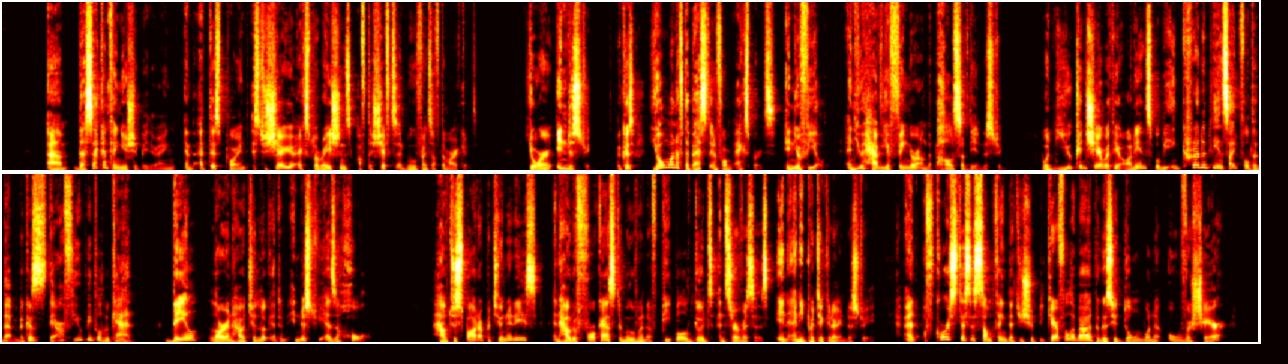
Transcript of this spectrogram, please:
Um, the second thing you should be doing and at this point is to share your explorations of the shifts and movements of the market, your industry, because you're one of the best informed experts in your field and you have your finger on the pulse of the industry. What you can share with your audience will be incredibly insightful to them because there are few people who can. They'll learn how to look at an industry as a whole, how to spot opportunities, and how to forecast the movement of people, goods, and services in any particular industry. And of course, this is something that you should be careful about because you don't want to overshare.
